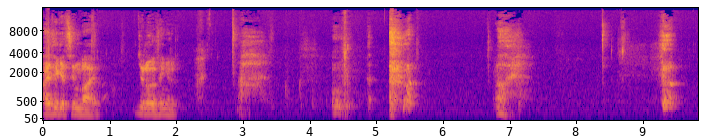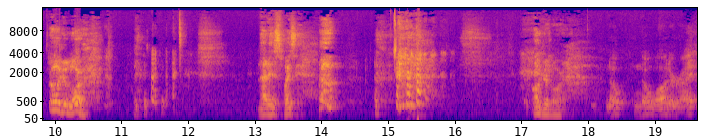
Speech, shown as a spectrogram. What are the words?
I think it's in my, you know, the thing in it. Oh, oh good lord. that is spicy. oh, good lord. No, no water, right?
